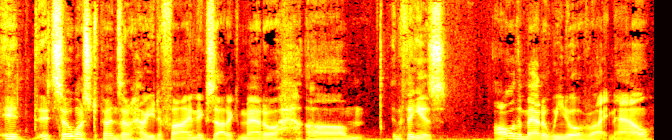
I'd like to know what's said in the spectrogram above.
It, it so much depends on how you define exotic matter. Um, the thing is, all of the matter we know of right now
